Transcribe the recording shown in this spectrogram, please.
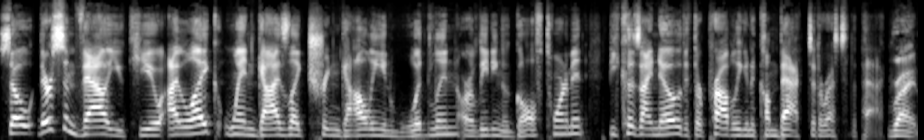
So there's some value, Q. I like when guys like Tringale and Woodland are leading a golf tournament because I know that they're probably going to come back to the rest of the pack. Right.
